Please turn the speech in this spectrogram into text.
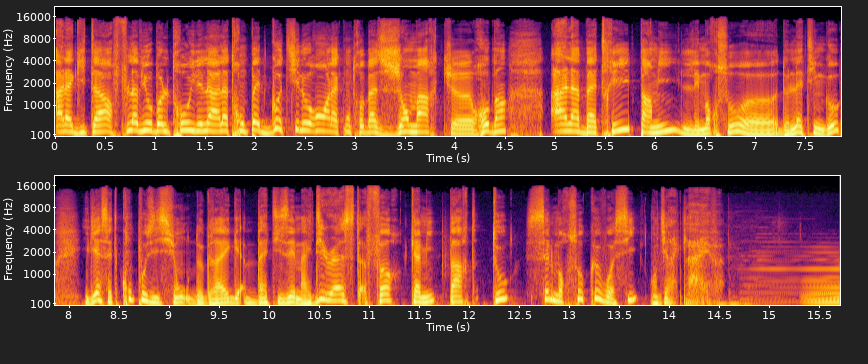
à la guitare, Flavio Boltro, il est là à la trompette, Gauthier Laurent à la contrebasse, Jean-Marc euh, Robin à la batterie. Parmi les morceaux euh, de Letting Go, il y a cette composition de Greg baptisée My Dearest for Camille Part 2. C'est le morceau que voici en direct live.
